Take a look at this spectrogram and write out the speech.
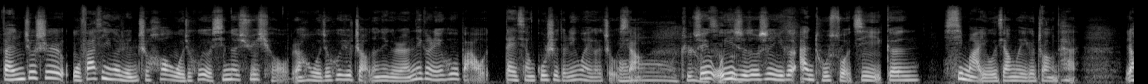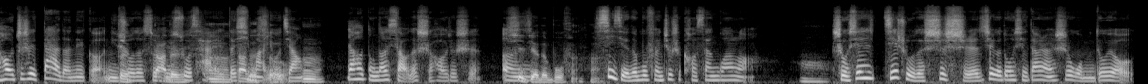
反正就是我发现一个人之后，我就会有新的需求，然后我就会去找到那个人，那个人也会把我带向故事的另外一个走向。哦，所以我一直都是一个按图索骥跟戏马游缰的一个状态。然后这是大的那个你说的搜大集素材的戏嗯大马游缰，嗯，然后等到小的时候就是嗯细节的部分啊，细节的部分就是靠三观了。哦，首先基础的事实这个东西当然是我们都有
